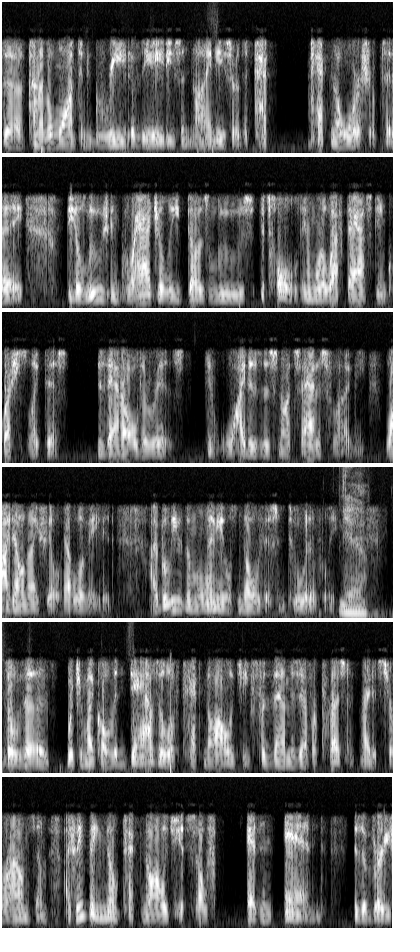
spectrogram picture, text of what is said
the kind of the wanton greed of the 80s and 90s, or the tech techno worship today, the illusion gradually does lose its hold, and we're left asking questions like this: Is that all there is? You know, why does this not satisfy me? Why don't I feel elevated? I believe the millennials know this intuitively. Yeah. Though the what you might call the dazzle of technology for them is ever present, right? It surrounds them. I think they know technology itself as an end is a very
